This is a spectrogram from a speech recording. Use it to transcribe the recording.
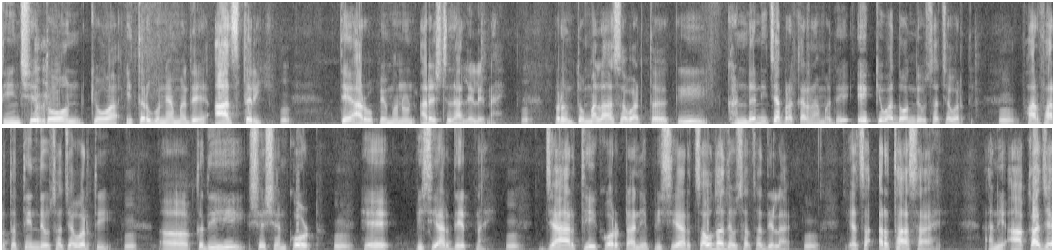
तीनशे दोन किंवा इतर गुन्ह्यामध्ये आज तरी ते आरोपी म्हणून अरेस्ट झालेले नाही. परंतु मला असं वाटतं की खंडणीच्या प्रकरणामध्ये एक किंवा दोन दिवसाच्या वरती फार फार तर तीन दिवसाच्या वरती कधीही सेशन कोर्ट हे पी सी आर देत नाही. ज्या अर्थी कोर्टाने पी सी आर चौदा दिवसाचा दिला आहे याचा अर्थ असा आहे आणि आका जे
